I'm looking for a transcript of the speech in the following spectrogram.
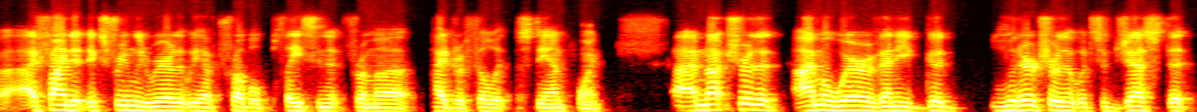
I find it extremely rare that we have trouble placing it from a hydrophilic standpoint. I'm not sure that I'm aware of any good literature that would suggest that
